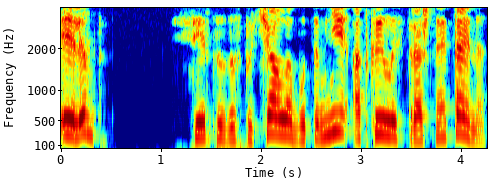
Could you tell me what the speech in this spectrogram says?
Элленд. Сердце застучало, будто мне открылась страшная тайна.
